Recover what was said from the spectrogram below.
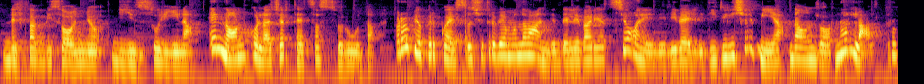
del fabbisogno di insulina e non con la certezza assoluta. Proprio per questo ci troviamo davanti a delle variazioni dei livelli di glicemia da un giorno all'altro,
